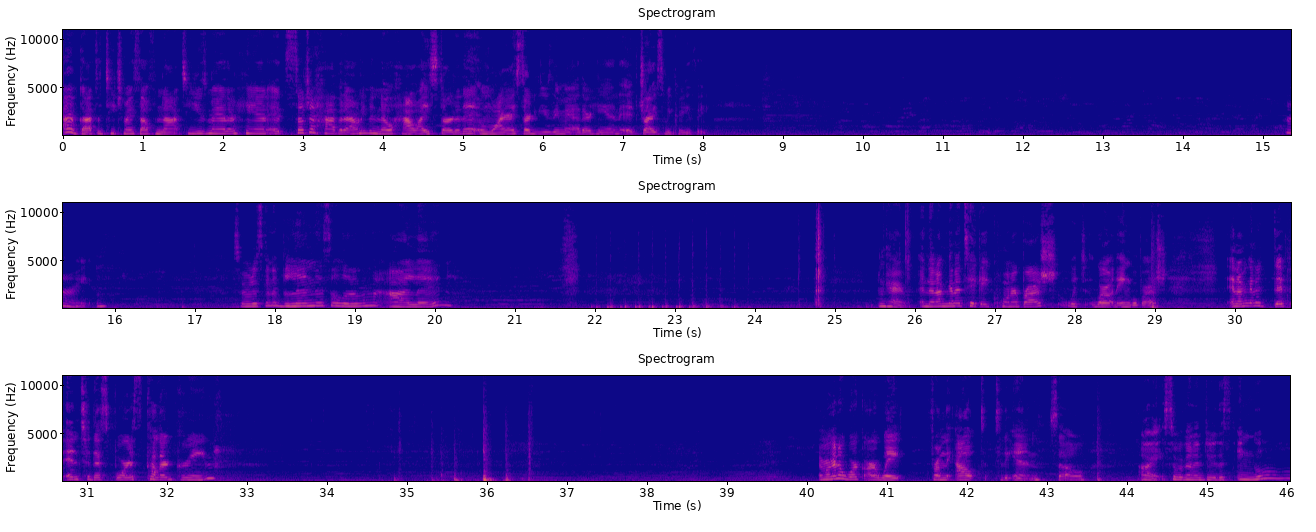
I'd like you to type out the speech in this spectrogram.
I've got to teach myself not to use my other hand. It's such a habit. I don't even know how I started it and why I started using my other hand. It drives me crazy. So we're just going to blend this all over my eyelid. Okay, and then I'm going to take a corner brush, which, well, an angle brush, and I'm going to dip into this forest color green. And we're going to work our way from the out to the in. So all right, so we're gonna do this angle.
